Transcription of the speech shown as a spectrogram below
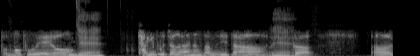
법무부예요. 예. 자기 부정하는 겁니다. 예. 그러니까 어,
